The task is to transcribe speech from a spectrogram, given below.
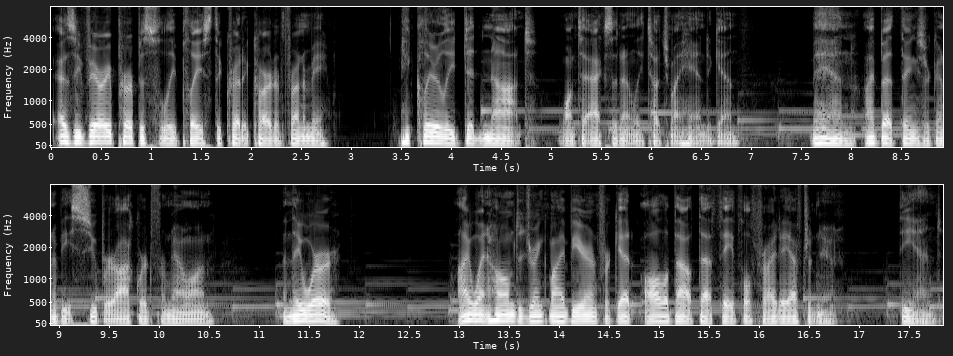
As he very purposefully placed the credit card in front of me, he clearly did not want to accidentally touch my hand again. Man, I bet things are going to be super awkward from now on. And they were. I went home to drink my beer and forget all about that fateful Friday afternoon. The end.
